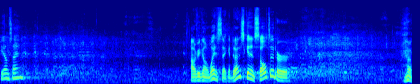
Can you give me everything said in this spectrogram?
You know what I'm saying? Of you going, wait a second, did I just get insulted or?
